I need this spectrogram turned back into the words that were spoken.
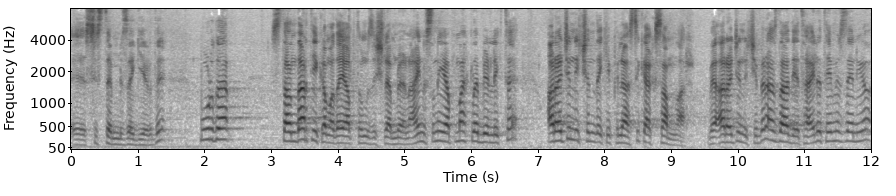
e, sistemimize girdi. Burada standart yıkamada yaptığımız işlemlerin aynısını yapmakla birlikte aracın içindeki plastik aksamlar ve aracın içi biraz daha detaylı temizleniyor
